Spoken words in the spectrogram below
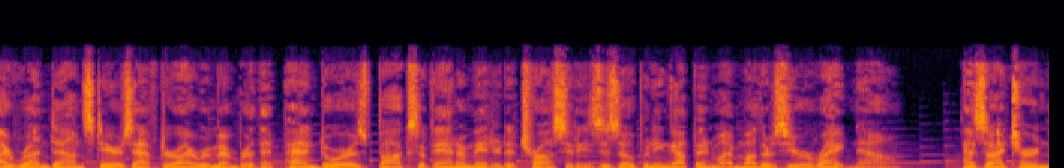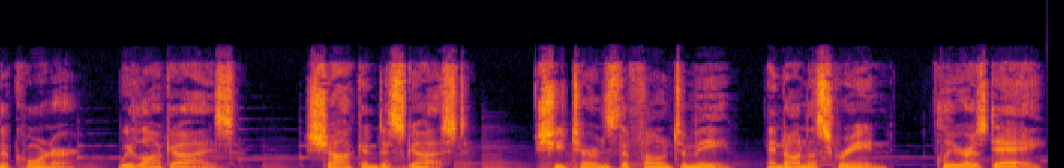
I run downstairs after I remember that Pandora's box of animated atrocities is opening up in my mother's ear right now. As I turn the corner, we lock eyes. Shock and disgust. She turns the phone to me, and on the screen, clear as day,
